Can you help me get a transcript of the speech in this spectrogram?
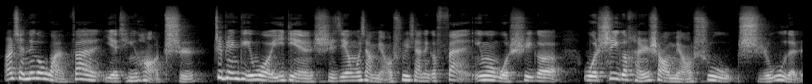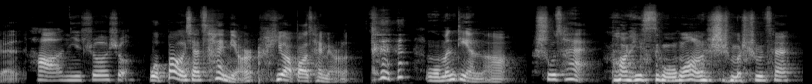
而且那个晚饭也挺好吃。这边给我一点时间，我想描述一下那个饭，因为我是一个我是一个很少描述食物的人。好，你说说。我报一下菜名儿，又要报菜名了。我们点了蔬菜，不好意思，我忘了是什么蔬菜。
